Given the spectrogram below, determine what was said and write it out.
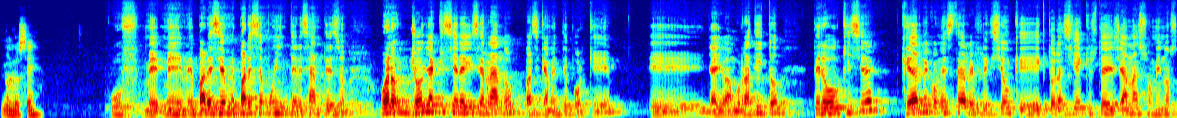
no lo sé. Uf, me, parece, me parece muy interesante eso. Bueno, yo ya quisiera ir cerrando, básicamente porque eh, ya llevamos ratito, pero quisiera quedarme con esta reflexión que Héctor hacía que ustedes ya más o menos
